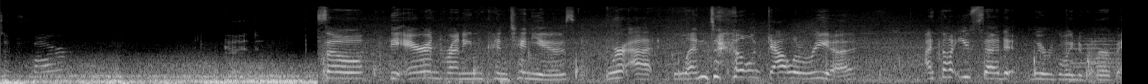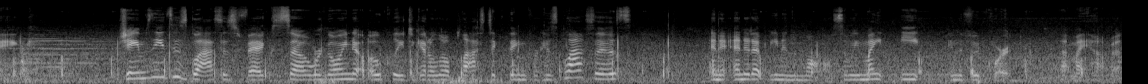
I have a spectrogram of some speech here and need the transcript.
So far, good. So the errand running continues. We're at Glendale Galleria. I thought you said we were going to Burbank. James needs his glasses fixed, so we're going to Oakley to get a little plastic thing for his glasses, and it ended up being in the mall, so we might eat in the food court. That might happen.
